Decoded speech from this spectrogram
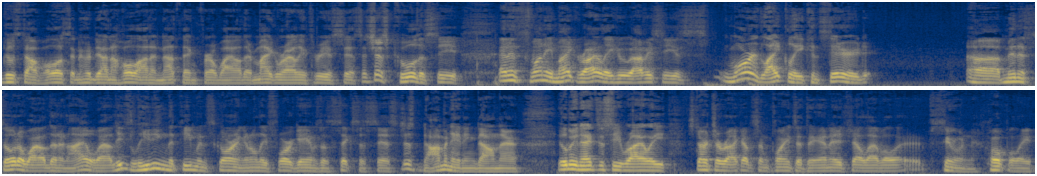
Gustav Olofsson, who done a whole lot of nothing for a while there. Mike Reilly, three assists. It's just cool to see. And it's funny, Mike Reilly, who obviously is more likely considered uh, Minnesota Wild than an Iowa Wild. He's leading the team in scoring in only four games with six assists, just dominating down there. It'll be nice to see Reilly start to rack up some points at the NHL level uh, soon, hopefully.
